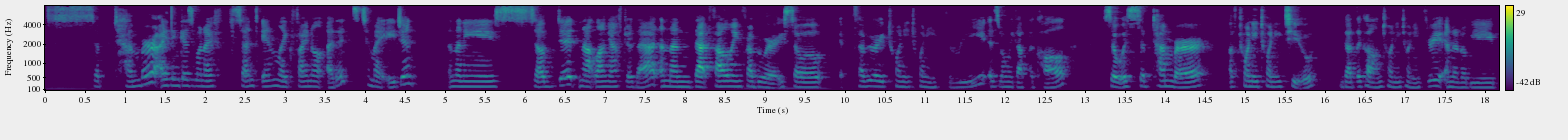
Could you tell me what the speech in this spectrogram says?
September, I think, is when I sent in like final edits to my agent, and then he subbed it not long after that, and then that following February. So, February 2023 is when we got the call. So, it was September of 2022 got the call in 2023 and it'll be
